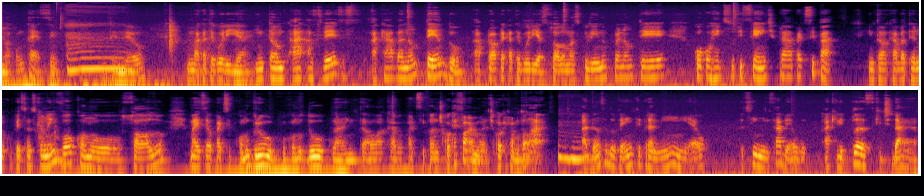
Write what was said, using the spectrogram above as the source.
não acontece. Ah, entendeu? Numa categoria. Então, a- às vezes, acaba não tendo a própria categoria solo masculino por não ter concorrente suficiente para participar. Então, acaba tendo competições que eu nem vou como solo, mas eu participo como grupo, como dupla. Então, acabo participando de qualquer forma. De qualquer forma, eu tô lá. Uhum. A dança do ventre, pra mim, é o. Assim, sabe? É o- aquele plus que te dá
